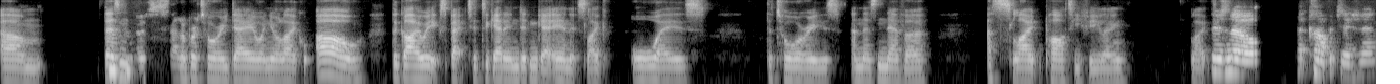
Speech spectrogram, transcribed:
Um, there's no celebratory day when you're like, oh, the guy we expected to get in didn't get in. It's like always the Tories, and there's never a slight party feeling. Like, There's no competition.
